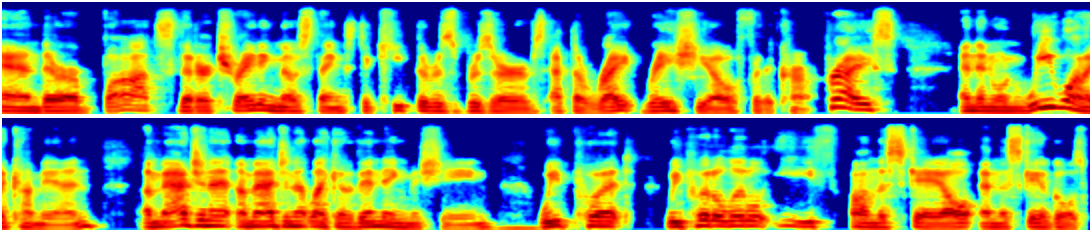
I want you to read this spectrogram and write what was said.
and there are bots that are trading those things to keep the reserves at the right ratio for the current price and then when we want to come in, imagine it, imagine it like a vending machine. We put we put a little ETH on the scale and the scale goes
